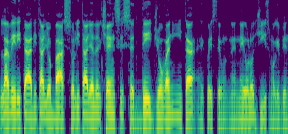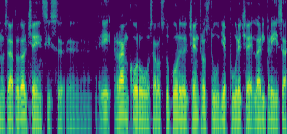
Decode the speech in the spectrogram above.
La verità di taglio basso, l'Italia del Censis degiovanita, e questo è un neologismo che viene usato dal Censis, eh, e rancorosa, lo stupore del centro studi, eppure c'è la ripresa.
